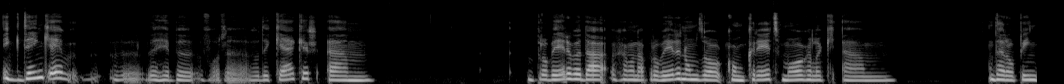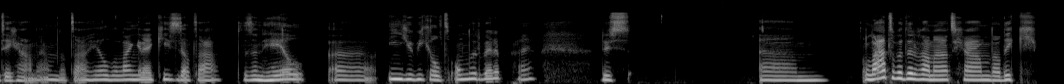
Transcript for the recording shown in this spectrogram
ik denk, we, we, hebben voor de, voor de kijker um, proberen we dat, gaan we dat proberen om zo concreet mogelijk ehm, daarop in te gaan. Hè? Omdat dat heel belangrijk is. Dat dat, het is een heel uh, ingewikkeld onderwerp. Hè? Dus um, laten we ervan uitgaan dat ik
